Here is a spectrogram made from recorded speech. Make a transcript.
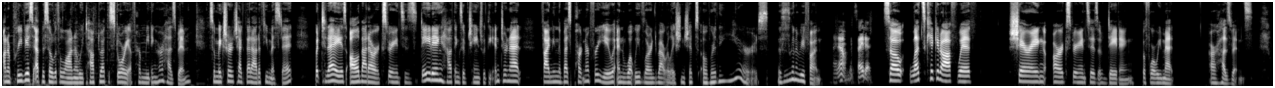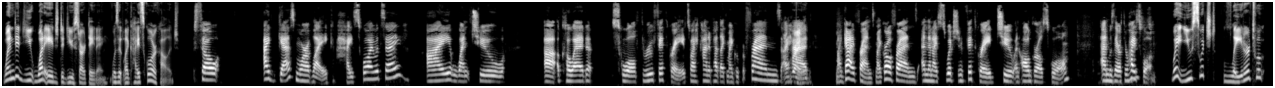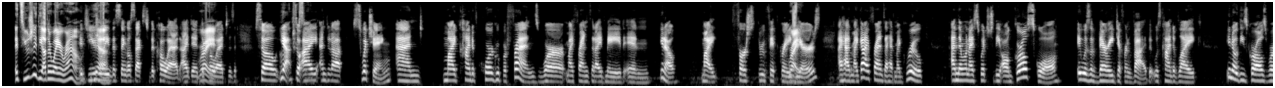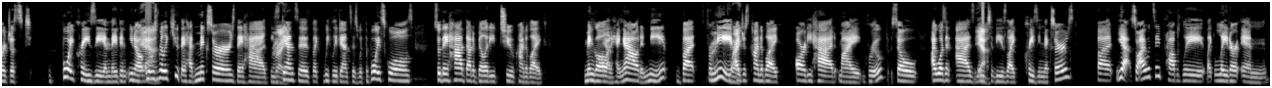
On a previous episode with Alana, we talked about the story of her meeting her husband, so make sure to check that out if you missed it. But today is all about our experiences dating, how things have changed with the internet, finding the best partner for you, and what we've learned about relationships over the years. This is going to be fun. I know. I'm excited. So let's kick it off with sharing our experiences of dating before we met our husbands. When did you, what age did you start dating? Was it like high school or college? So, I guess more of like high school. I would say I went to uh, a co-ed school through fifth grade, so I kind of had like my group of friends. I had Right. my guy friends, my girlfriends, and then I switched in fifth grade to an all-girls school, and was there through high school. Wait, you switched later to a, it's usually the other way around. It's usually Yeah. the single sex to the co-ed. I did the Right. co-ed to the so oh, yeah. so. I ended up switching, and my kind of core group of friends were my friends that I'd made in you know my first through fifth grade Right. years. I had my guy friends. I had my group, and then when I switched to the all girls school, it was a very different vibe. It was kind of like you know these girls were just boy crazy and they didn't you know and it was really cute they had mixers they had these Right. dances like weekly dances with the boys schools so they had that ability to kind of like mingle Yeah. and hang out and meet but for Right. me i just kind of like already had my group so i wasn't as Yeah. into these like crazy mixers but yeah so i would say probably like later in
